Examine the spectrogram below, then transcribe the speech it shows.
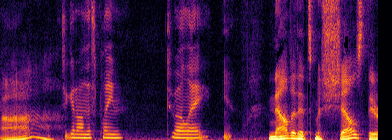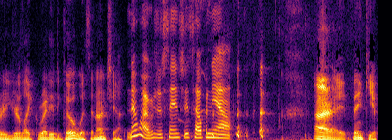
Ah. To get on this plane to LA. Yeah. now that it's Michelle's theory, you're like ready to go with it, aren't you? No, I was just saying she's helping you out. All right, thank you.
